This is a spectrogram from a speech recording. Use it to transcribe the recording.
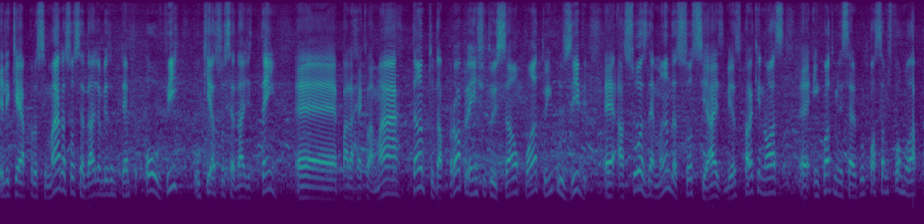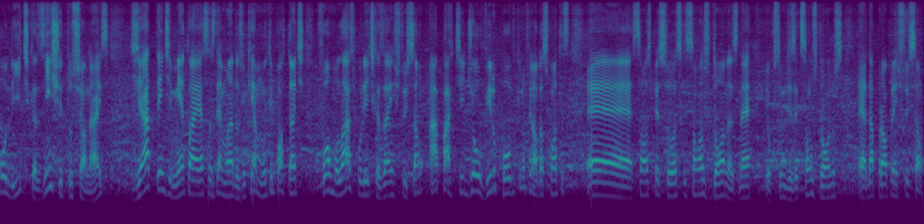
ele quer aproximar a sociedade, ao mesmo tempo ouvir o que a sociedade tem é, para reclamar, tanto da própria instituição, quanto, inclusive, é, as suas demandas sociais mesmo, para que nós, é, enquanto Ministério Público, possamos formular políticas institucionais de atendimento a essas demandas, o que é muito importante, formular as políticas da instituição a partir de ouvir o povo, que no final das contas é, são as pessoas que são as donas, né? Eu costumo dizer que são os donos é, da própria instituição.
